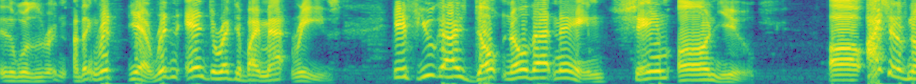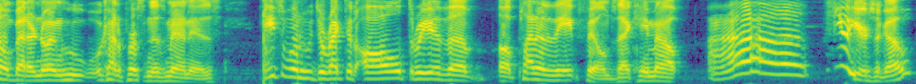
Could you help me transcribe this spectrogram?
it was written, I think, written, yeah, written and directed by Matt Reeves. If you guys don't know that name, shame on you. Uh, I should have known better knowing who, what kind of person this man is. He's the one who directed all three of the uh, Planet of the Apes films that came out uh, a few years ago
